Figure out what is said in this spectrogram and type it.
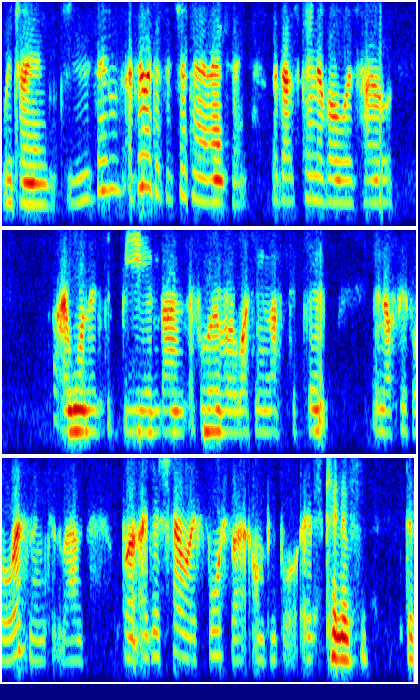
we try and do things. I feel like it's a chicken and egg thing, but that's kind of always how I wanted to be in bands if we were ever lucky enough to get enough people listening to the band. But I just can't really force that on people. It's kind of the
